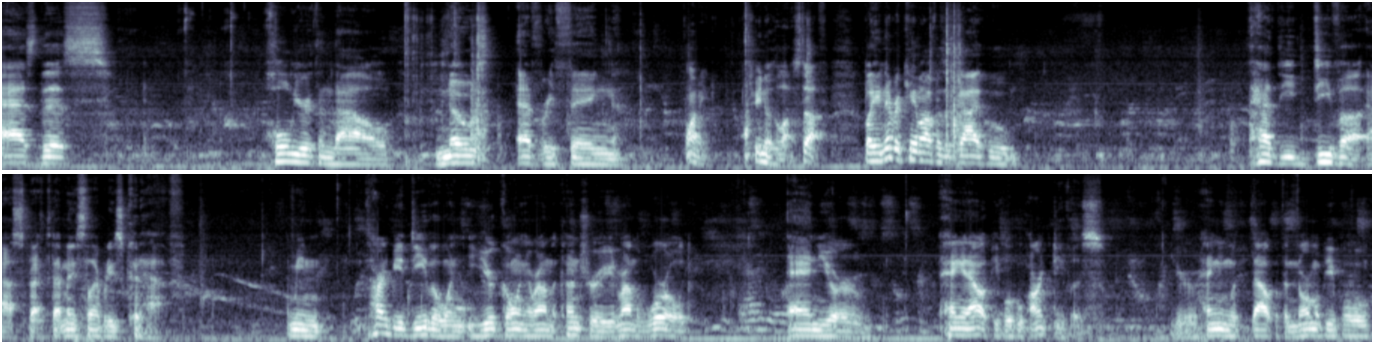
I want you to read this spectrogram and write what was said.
as this holier than thou, knows everything. Well, I mean, he knows a lot of stuff, but he never came off as a guy who had the diva aspect that many celebrities could have. I mean, it's hard to be a diva when you're going around the country and around the world and you're hanging out with people who aren't divas. You're hanging with, out with the normal people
